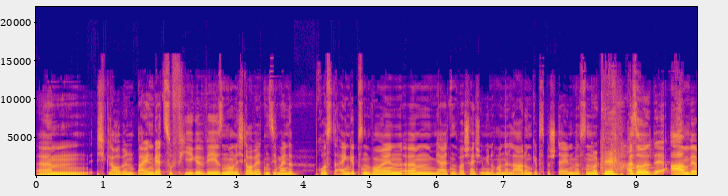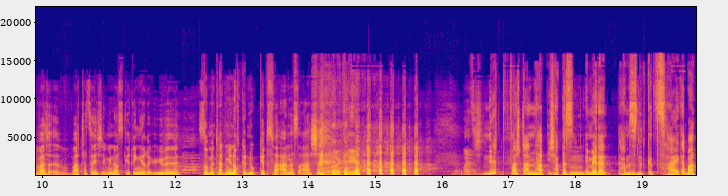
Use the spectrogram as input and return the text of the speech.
ähm, Ich glaube, ein Bein wäre zu viel gewesen und ich glaube, hätten sie meine Brust eingipsen wollen, ähm, ja, hätten sie wahrscheinlich irgendwie nochmal eine Ladung Gips bestellen müssen. Okay. Also der Arm wär, was- war tatsächlich irgendwie noch das geringere Übel. Somit hatten wir noch genug Gips für Arnes Arsch. Okay. Was ich nicht verstanden habe, ich habe das, mir dann, haben sie es nicht gezeigt, aber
